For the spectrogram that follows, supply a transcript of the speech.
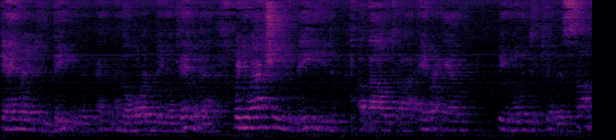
gang raped and beaten, and, and, and, the Lord being okay with that, when you actually read about uh, Abraham being willing to kill his son,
